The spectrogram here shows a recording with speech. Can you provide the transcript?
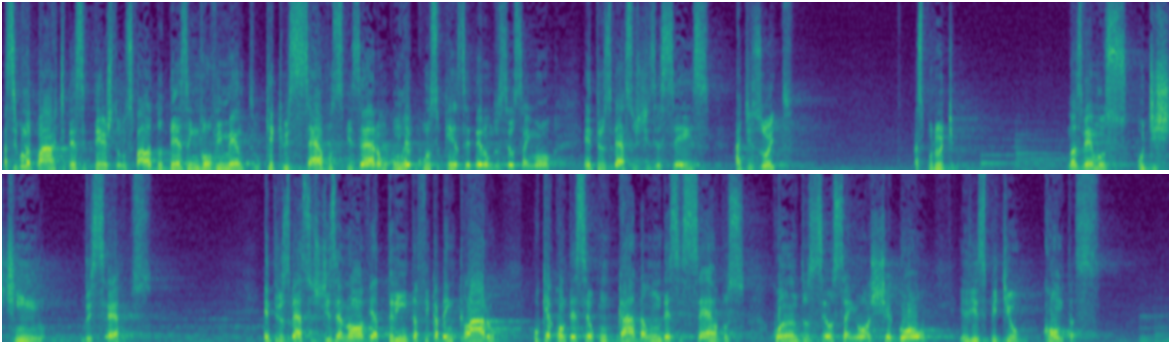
A segunda parte desse texto nos fala do desenvolvimento, o que, que os servos fizeram com o recurso que receberam do seu Senhor, entre os versos 16 a 18. Mas por último, nós vemos o destino dos servos. Entre os versos 19 a 30 fica bem claro o que aconteceu com cada um desses servos quando o seu senhor chegou e lhes pediu contas.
